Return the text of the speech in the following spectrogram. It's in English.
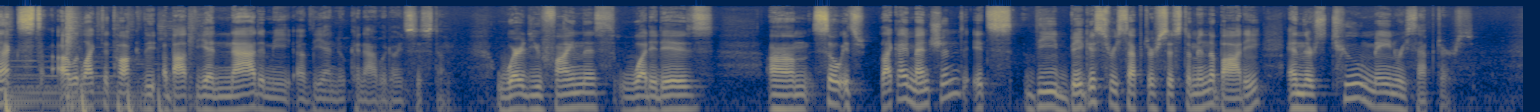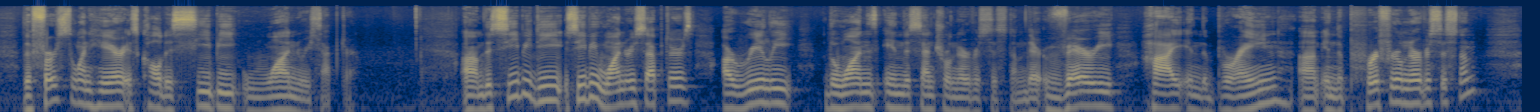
next, I would like to talk the, about the anatomy of the endocannabinoid system. Where do you find this? What it is? Um, so it's, like I mentioned, it's the biggest receptor system in the body, and there's two main receptors. The first one here is called a CB1 receptor. Um, the CBD, CB1 receptors are really the ones in the central nervous system. They're very high in the brain, um, in the peripheral nervous system,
